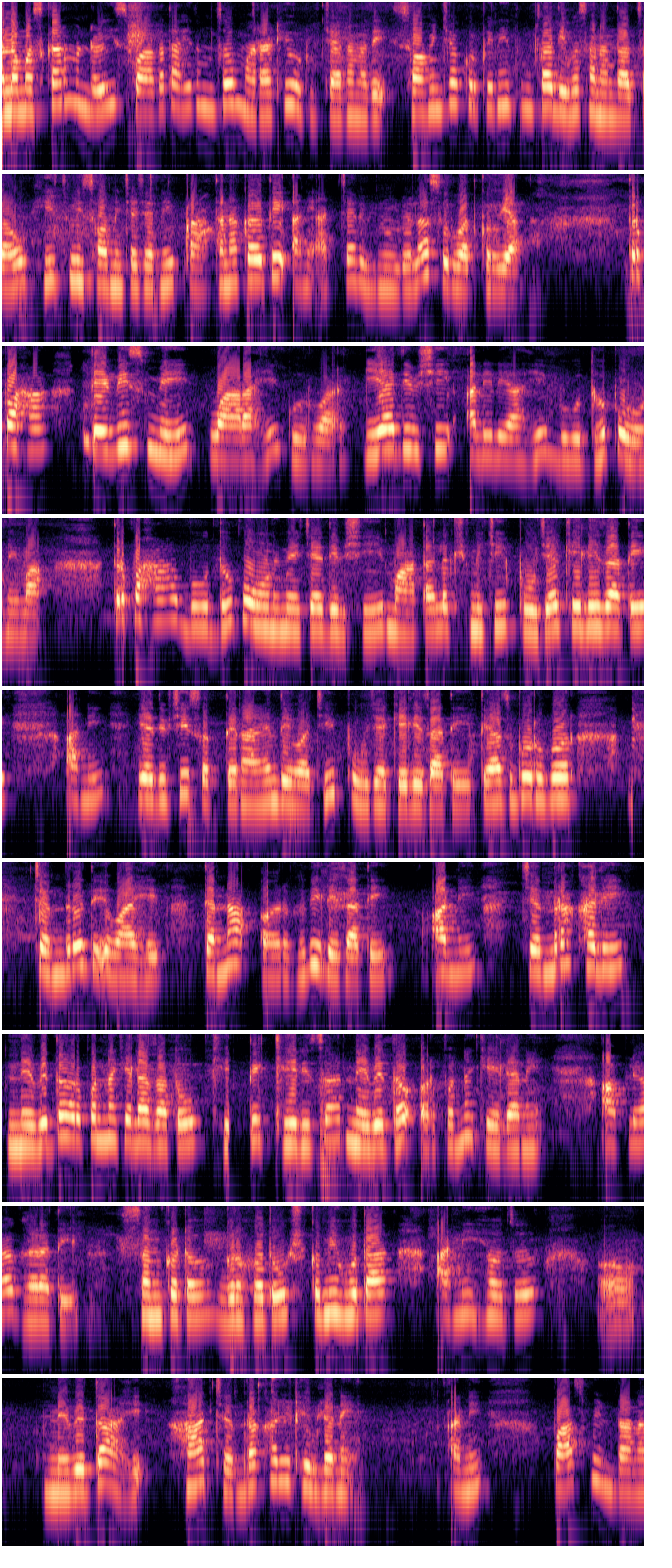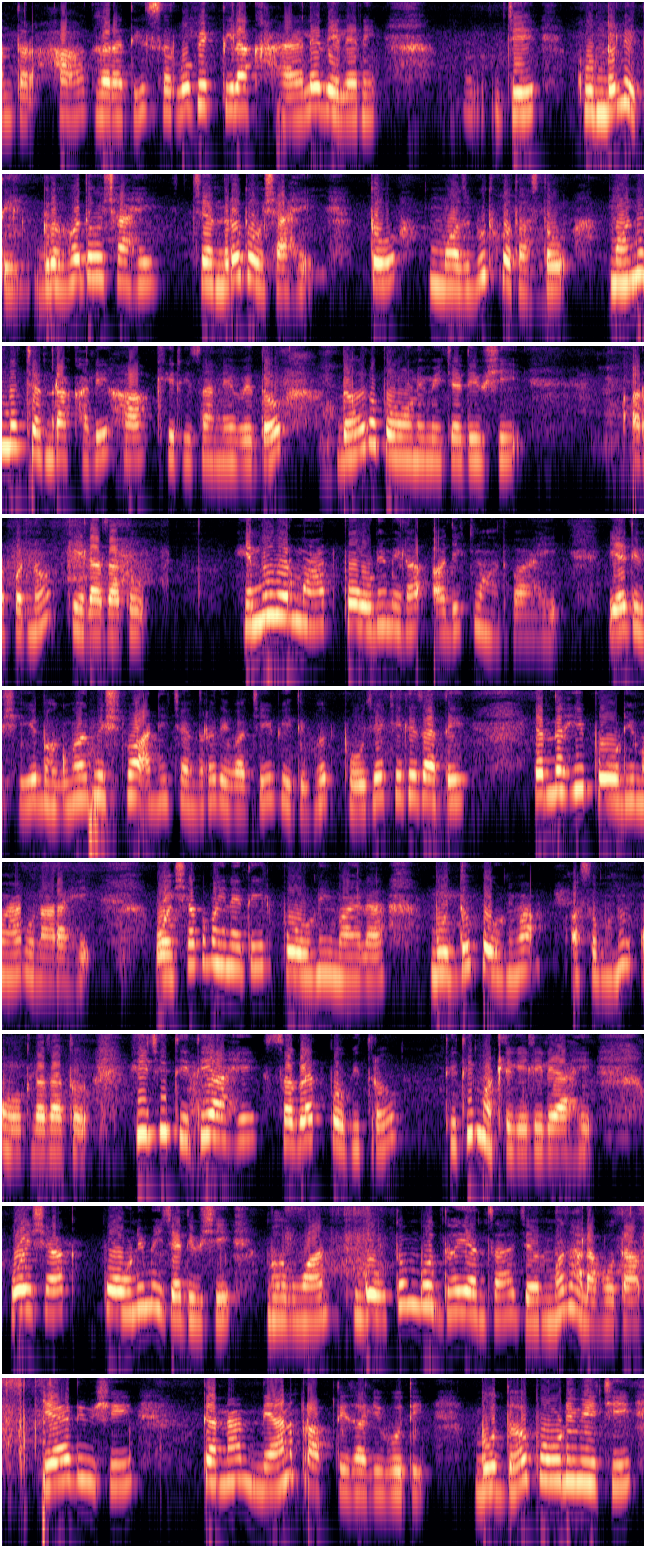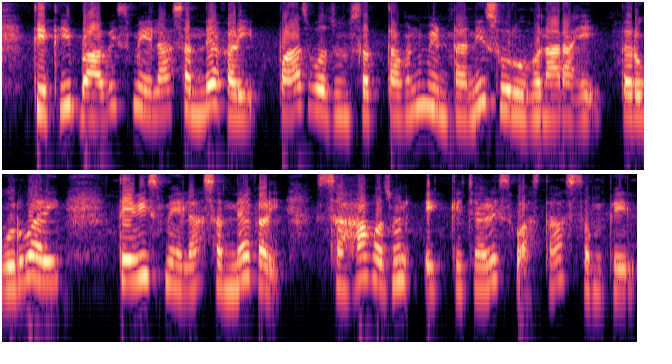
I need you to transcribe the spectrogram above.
नमस्कार मंडळी स्वागत आहे तुमचं मराठी यूट्यूब चॅनलमध्ये स्वामींच्या कृपेने तुमचा दिवस आनंदात जाऊ हीच मी स्वामींच्या चरणी प्रार्थना करते आणि आजच्या नवीन व्हिडिओला सुरुवात करूया. तर पहा तेवीस मे वार आहे गुरुवार. या दिवशी आलेली आहे बुद्ध पौर्णिमा. तर पहा बुद्ध पौर्णिमेच्या दिवशी माता लक्ष्मीची पूजा केली जाते आणि या दिवशी सत्यनारायण देवाची पूजा केली जाते. त्याचबरोबर चंद्रदेव आहेत त्यांना अर्घ दिले जाते. आणि चंद्राखाली नैवेद्य अर्पण केला जातो खे ते खेरीचा नैवेद्य अर्पण केल्याने आपल्या घरातील संकट ग्रहदोष कमी होतात आणि हा जो नैवेद्य आहे हा चंद्राखाली ठेवल्याने आणि पाच मिनिटानंतर हा घरातील सर्व व्यक्तीला खायला दिल्याने जे कुंडलीतील ग्रहदोष आहे चंद्रदोष आहे तो मजबूत होत असतो. म्हणूनच चंद्राखाली हा खिरीचा नैवेद्य दर पौर्णिमेच्या दिवशी अर्पण केला जातो. हिंदू धर्मात पौर्णिमेला अधिक महत्त्व आहे. या दिवशी भगवान विष्णू आणि चंद्रदेवाची विधिवत पूजा केली जाते. यंदा ही पौर्णिमा होणार आहे. वैशाख महिन्यातील पौर्णिमेला बुद्ध पौर्णिमा असं म्हणून ओळखलं जातं. ही जी तिथी आहे सगळ्यात पवित्र तिथी म्हटली गेलेली आहे. वैशाख पौर्णिमेच्या दिवशी भगवान गौतम बुद्ध यांचा जन्म झाला होता. या दिवशी त्यांना ज्ञान प्राप्ती झाली होती. बुद्ध पौर्णिमेची तिथी बावीस मेला संध्याकाळी पाच वाजून सत्तावन्न मिनिटांनी सुरू होणार आहे. तर गुरुवारी तेवीस मेला संध्याकाळी सहा वाजून एक्केचाळीस वाजता संपेल.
